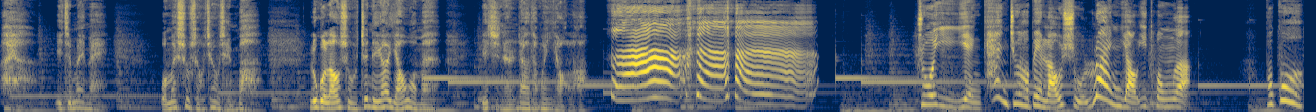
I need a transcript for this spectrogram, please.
哎呀，一只妹妹，我们束手就擒吧。如果老鼠真的要咬我们，也只能让他们咬了。桌椅眼看就要被老鼠乱咬一通了。不过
